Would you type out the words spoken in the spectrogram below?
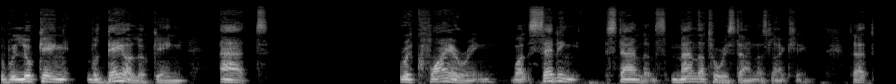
we're looking, well, they are looking at requiring, well, setting standards, mandatory standards likely, that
